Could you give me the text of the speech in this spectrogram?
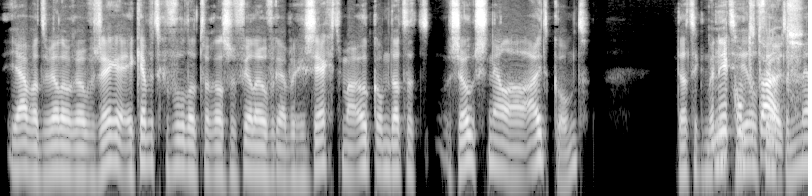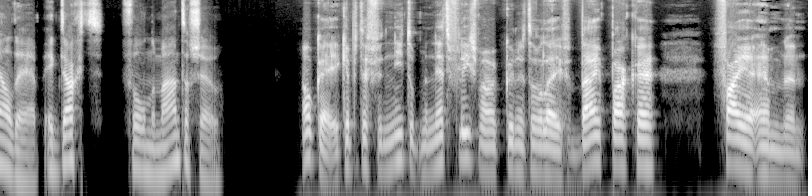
Ja, wat willen we erover zeggen? Ik heb het gevoel dat we er al zoveel over hebben gezegd. Maar ook omdat het zo snel al uitkomt. Dat ik Wanneer niet komt heel het veel uit? te melden heb. Ik dacht volgende maand of zo. Oké, ik heb het even niet op mijn netvlies, maar we kunnen het er wel even bij pakken. Fire Emblem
